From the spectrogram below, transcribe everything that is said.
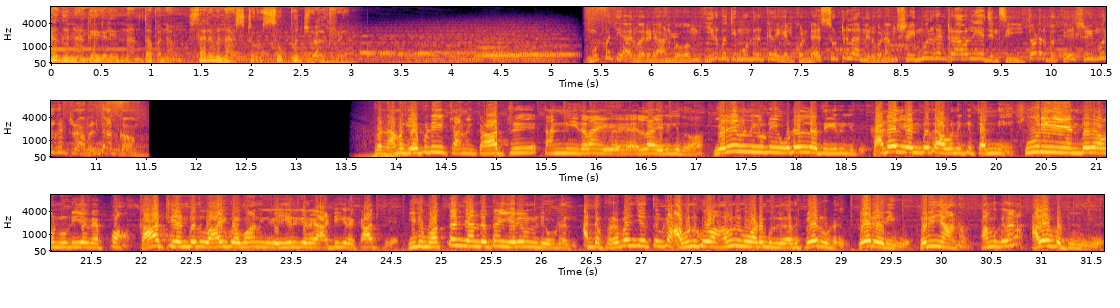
அழகு நகைகளின் நந்தவனம் Saravana super jewellery. முப்பத்தி ஆறு வருட அனுபவம் இருபத்தி மூன்று கிளைகள் கொண்ட சுற்றுலா நிறுவனம் ஸ்ரீ முருகன் டிராவல் ஏஜென்சி. தொடர்புக்கு Shri Murugan travel dot com. இப்ப நமக்கு எப்படி கண் காற்று தண்ணி இதெல்லாம் எல்லாம் இருக்குதோ இறைவனுடைய உடல் அது இருக்குது. கடல் என்பது அவனுக்கு தண்ணி சூரியன் என்பது அவனுடைய வெப்பம் காற்று என்பது வாயு பகவான் இருக்கிற அடிக்கிற காற்று. இது மொத்தம் சேர்ந்ததான் இறைவனுடைய உடல். அந்த பிரபஞ்சத்திற்கு அவனுக்கும் அவனுக்கும் உடம்பு இருக்குது. அது பேருடல் பேரறிவு பெருஞானம். நமக்கெல்லாம் அளவுபட்டு இருக்குது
